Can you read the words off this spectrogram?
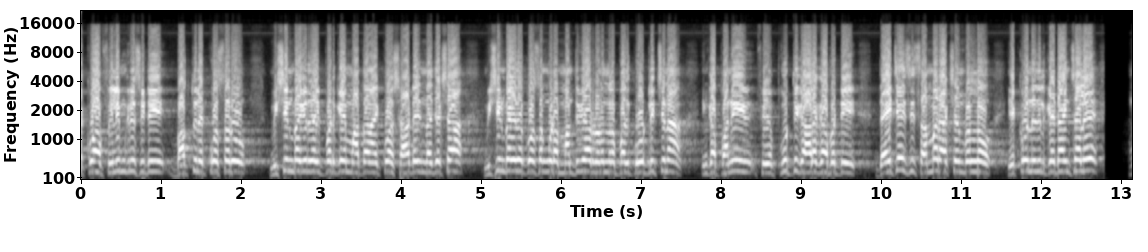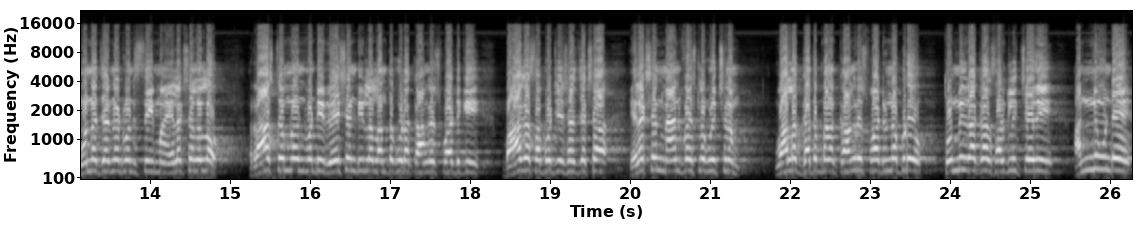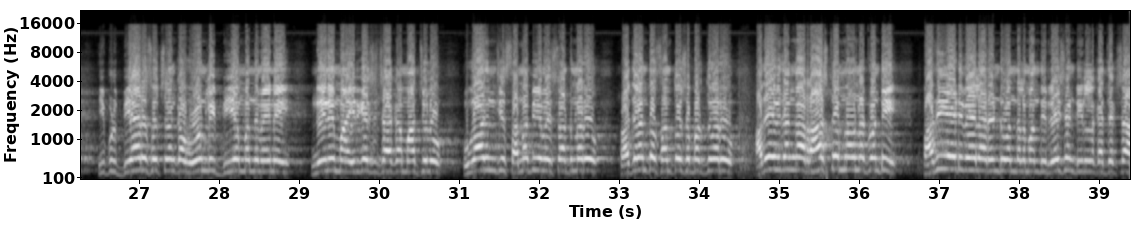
ఎక్కువ ఫిలిం గ్రీ సిటీ భక్తులు ఎక్కువ వస్తారు. మిషన్ భగీరథ ఇప్పటికే మా తన ఎక్కువ షార్టేజ్ ఉంది అధ్యక్ష. మిషన్ భగీరథ కోసం కూడా మంత్రి గారు రెండు వందల పది కోట్లు ఇచ్చినా ఇంకా పని పూర్తి కాలే కాబట్టి దయచేసి సమ్మర్ యాక్షన్ ప్లాన్లో ఎక్కువ నిధులు కేటాయించాలి. మొన్న జరిగినటువంటి మా ఎలక్షన్లలో రాష్ట్రంలో ఉన్నటువంటి రేషన్ డీలర్లంతా కూడా కాంగ్రెస్ పార్టీకి బాగా సపోర్ట్ చేసే అధ్యక్ష ఎలక్షన్ మేనిఫెస్టోలో కూడా ఇచ్చినాం. వాళ్ళకు గత మన కాంగ్రెస్ పార్టీ ఉన్నప్పుడు తొమ్మిది రకాల సరుకులు ఇచ్చేది అన్నీ ఉండే. ఇప్పుడు బీఆర్ఎస్ వచ్చినాక ఓన్లీ బియ్యం బంధమైనాయి నేనే మా ఇరిగేషన్ శాఖ మార్చులు ఉగాది నుంచి సన్న బియ్యం ఇస్తున్నట్టున్నారు ప్రజలంతా సంతోషపడుతున్నారు. అదేవిధంగా రాష్ట్రంలో ఉన్నటువంటి పదిహేడు వేల రెండు వందల మంది రేషన్ డీలర్లకు అధ్యక్ష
